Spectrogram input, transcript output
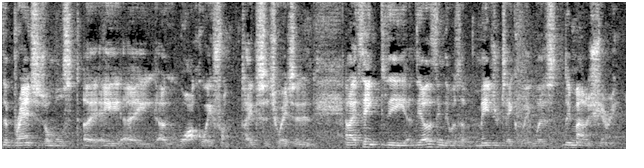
the branch is almost a, a, a walk away from type situation. And, and I think the the other thing that was a major takeaway was the amount of sharing.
